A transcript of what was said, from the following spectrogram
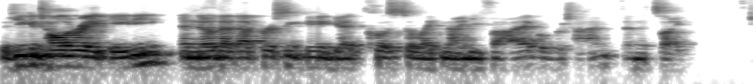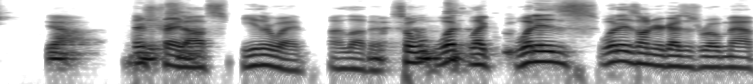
if you can tolerate 80 and know that that person can get close to like 95 over time then it's like yeah. There's trade-offs either way. I love it. So what like what is what is on your guys' roadmap?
